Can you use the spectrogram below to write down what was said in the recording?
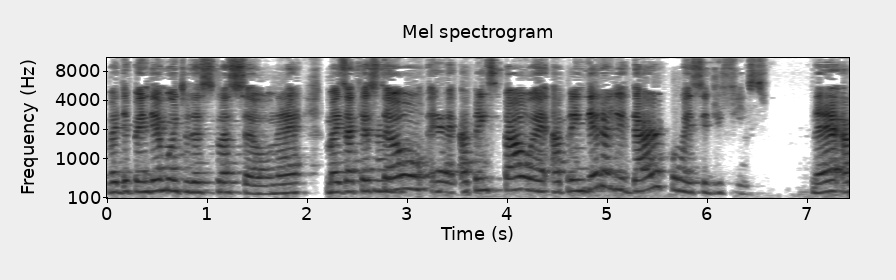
vai depender muito da situação, né? Mas a questão, é, a principal é aprender a lidar com esse difícil, né? A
